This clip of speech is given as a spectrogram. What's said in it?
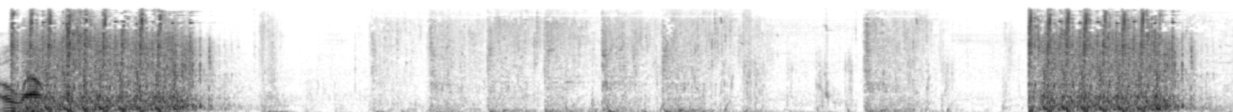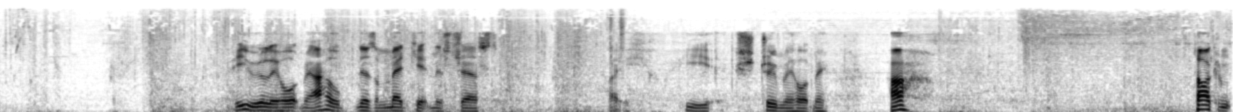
Oh wow. He really hurt me. I hope there's a med kit in his chest. Like, he extremely hurt me. Huh? Talking,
